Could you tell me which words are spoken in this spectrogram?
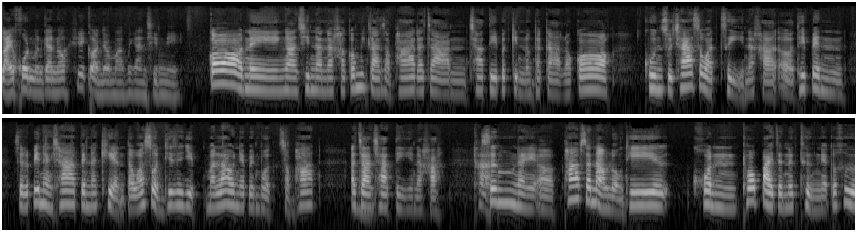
หลายคนเหมือนกันเนาะที่ก่อนจะมาเป็นงานชิ้นนี้ก็ในงานชิ้นนั้นนะคะ ก็มีการสัมภาษณ์อาจารย์ชาติประกินนนทการ แล้วก็ คุณสุชาติสวัสดิ์ศรีนะคะเอ่อที่เป็นศิลปินแห่งชาติเป็นนักเขียน แต่ว่าส่วนที่จะหยิบมาเล่าเนี่ยเป็นบทสัมภาษณ์อาจารย์ชาตีนะคะ ซึ่งในภาพสนามหลวงที่คนทั่วไปจะนึกถึงเนี่ยก็คือ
